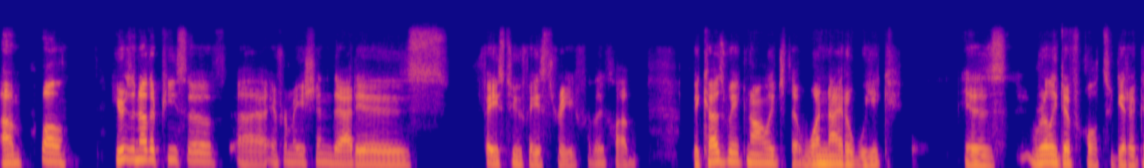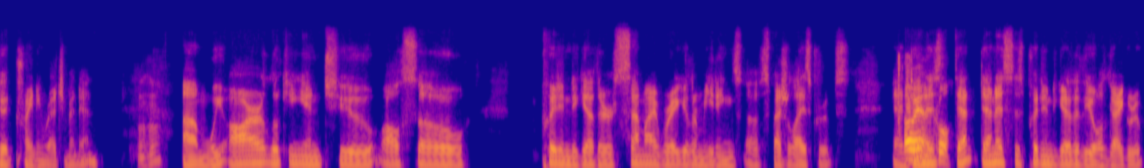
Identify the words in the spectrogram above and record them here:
Um, well, here's another piece of uh, information that is phase two, phase three for the club. Because we acknowledge that one night a week is really difficult to get a good training regimen in. Mhm. Um, we are looking into also putting together semi-regular meetings of specialized groups. And Oh, yeah, Dennis, cool. Den- Dennis is putting together the old guy group.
